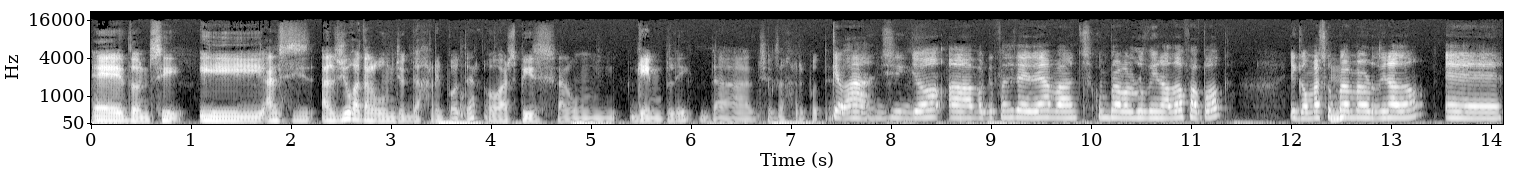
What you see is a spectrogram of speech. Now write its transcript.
Eh, doncs sí. I has, has jugat algun joc de Harry Potter? O has vist algun gameplay dels jocs de Harry Potter? Que va, si jo, uh, perquè faci la idea, vaig comprar l'ordinador fa poc, i com vaig comprar Mm. l'ordinador, eh,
